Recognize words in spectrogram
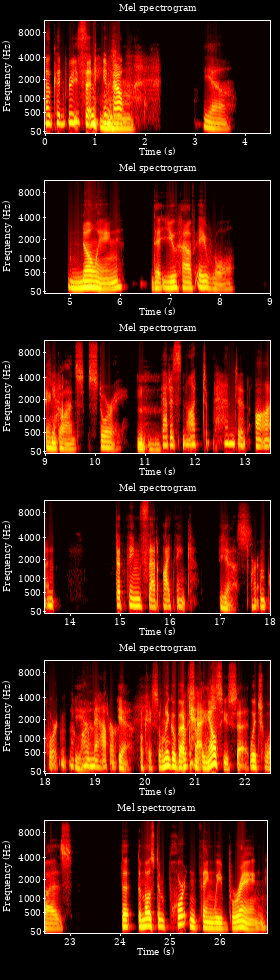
no good reason, you know? Mhm. Yeah. Knowing that you have a role in Yeah. God's story. Mhm. That is not dependent on the things that I think Yes. are important Yeah. or matter. Yeah. Okay. So let me go back to something else you said, which was the the most important thing we bring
